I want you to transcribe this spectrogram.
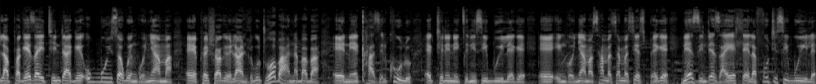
lapha ke ezayithinta ke ukubuyisa kwengonyama eh, pheshwa kwelandla ukuthi obana baba eh, neqhaza elikhulu ekuthenini igcinisa ibuyile ke eh, ingonyama. Sihamba sihamba siye sibheke nezinto ezayehlela futhi sibuyile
